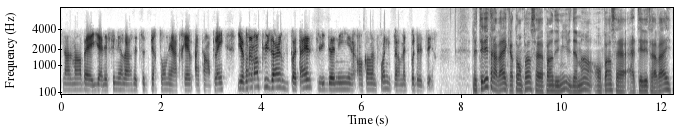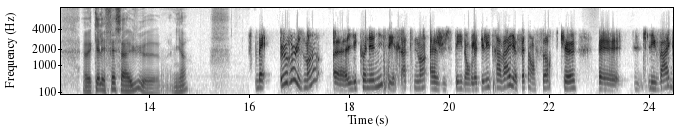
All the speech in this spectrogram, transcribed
finalement, ben, ils allaient finir leurs études puis retourner après à temps plein. Il y a vraiment plusieurs hypothèses, puis les données, euh, encore une fois, ne nous permettent pas de le dire. Le télétravail, quand on pense à la pandémie, évidemment, on pense à, télétravail. quel effet ça a eu, Mia? Ben, heureusement, euh, l'économie s'est rapidement ajustée. Donc, le télétravail a fait en sorte que euh, les vagues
